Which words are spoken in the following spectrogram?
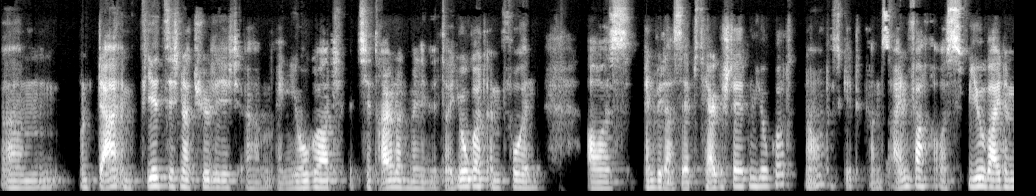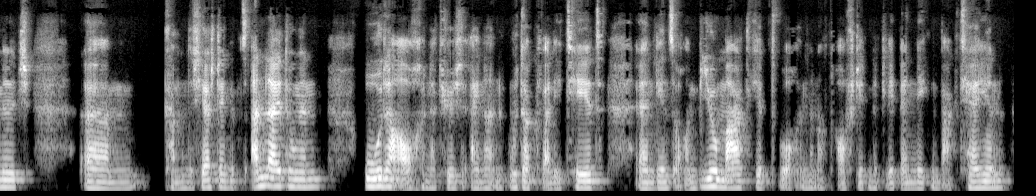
Ähm, und da empfiehlt sich natürlich ähm, ein Joghurt, jetzt hier 300 Milliliter Joghurt empfohlen, aus entweder selbst hergestelltem Joghurt, no, ne, das geht ganz einfach, aus Bio-Weidemilch, ähm, kann man sich herstellen, gibt es Anleitungen oder auch natürlich einer in guter Qualität, äh, den es auch im Biomarkt gibt, wo auch immer noch draufsteht mit lebendigen Bakterien.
